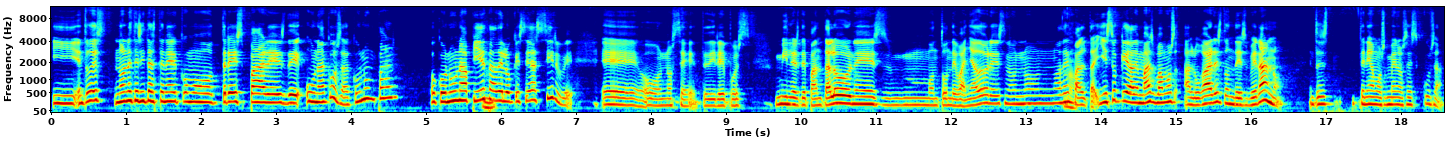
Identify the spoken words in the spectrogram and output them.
Y entonces no necesitas tener como tres pares de una cosa, con un par o con una pieza Mm. de lo que sea sirve. Eh, o no sé, te diré pues miles de pantalones, un montón de bañadores, no, no, no hace No. falta. Y eso que además vamos a lugares donde es verano, entonces teníamos menos excusa.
